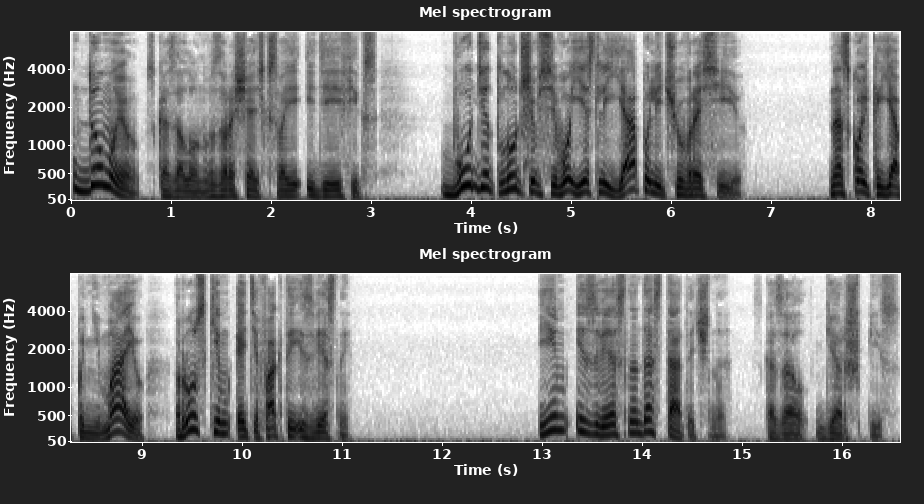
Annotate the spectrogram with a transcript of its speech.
«Думаю», — сказал он, возвращаясь к своей идее фикс, «будет лучше всего, если я полечу в Россию. Насколько я понимаю, русским эти факты известны». «Им известно достаточно», — сказал Гершпис.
